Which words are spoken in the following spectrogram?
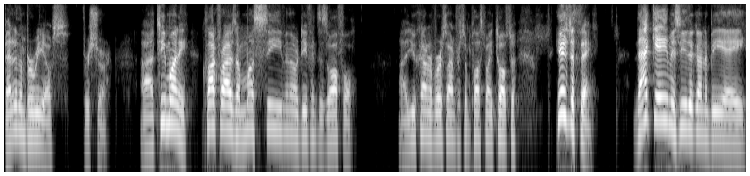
Better than Berrios, for sure. Uh, T Money, Clock Fry is a must see, even though our defense is awful. Uh, UConn reverse line for some plus money 12. So here's the thing that game is either going to be a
